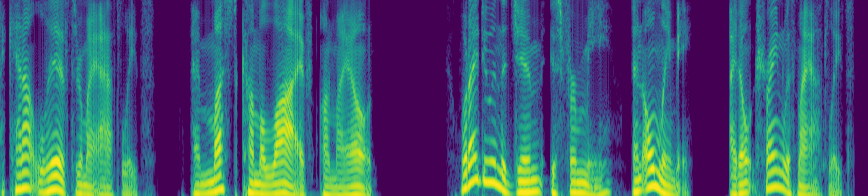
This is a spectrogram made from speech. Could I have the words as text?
I cannot live through my athletes. I must come alive on my own. What I do in the gym is for me and only me. I don't train with my athletes.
